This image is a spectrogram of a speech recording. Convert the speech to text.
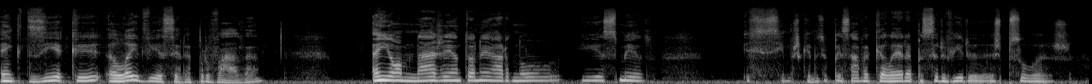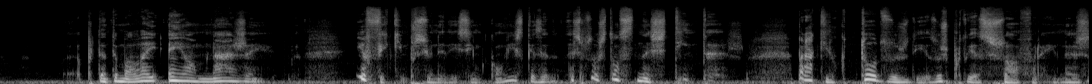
em que dizia que a lei devia ser aprovada em homenagem a António Arnaud e a Semedo. Eu disse, sim, mas, eu pensava que ela era para servir as pessoas. Portanto, uma lei em homenagem. Eu fico impressionadíssimo com isto. Quer dizer, as pessoas estão-se nas tintas para aquilo que todos os dias os portugueses sofrem nas,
